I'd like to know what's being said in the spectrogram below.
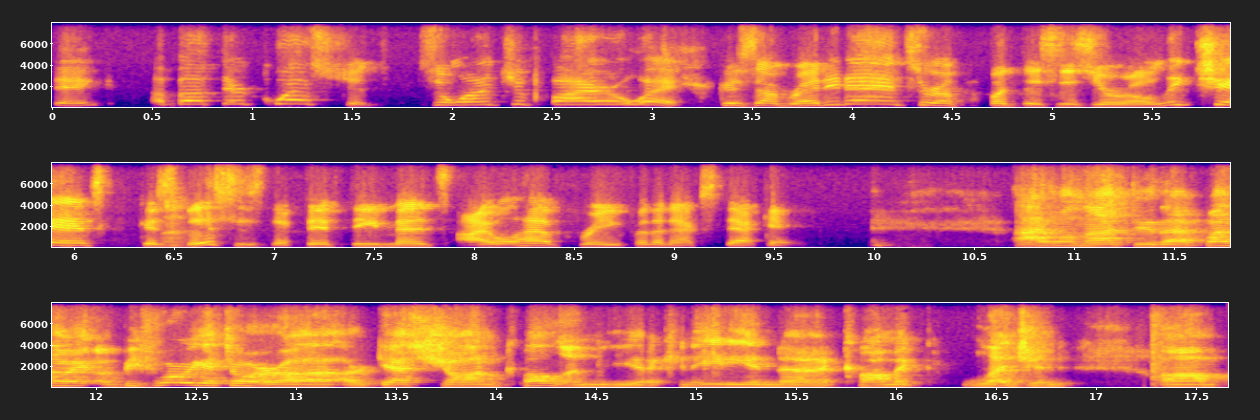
think about their questions. So why don't you fire away? Because I'm ready to answer them. But this is your only chance because this is the 15 minutes I will have free for the next decade. I will not do that. By the way, uh, before we get to our uh, our guest Sean Cullen, the uh, Canadian uh, comic legend, um,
